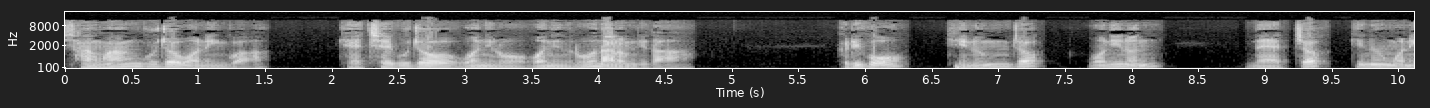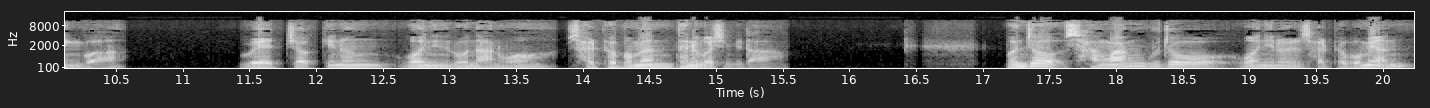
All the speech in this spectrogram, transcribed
상황 구조 원인과 개체 구조 원인으로, 원인으로 나눕니다. 그리고 기능적 원인은 내적 기능 원인과 외적 기능 원인으로 나누어 살펴보면 되는 것입니다. 먼저 상황 구조 원인을 살펴보면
